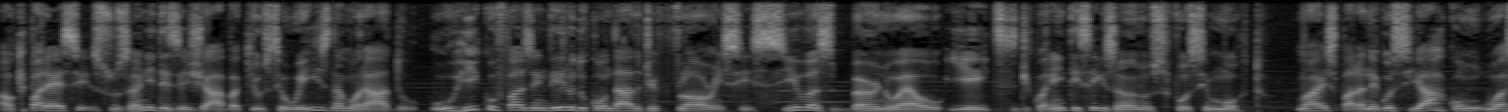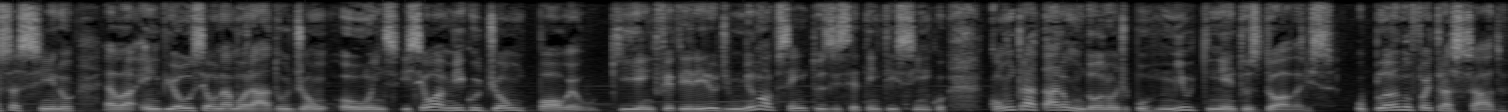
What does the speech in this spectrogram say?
Ao que parece, Suzanne desejava que o seu ex-namorado, o rico fazendeiro do condado de Florence, Silas Burnwell Yates, de 46 anos, fosse morto. Mas, para negociar com o assassino, ela enviou seu namorado John Owens e seu amigo John Powell, que em fevereiro de 1975 contrataram Donald por 1.500 dólares. O plano foi traçado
